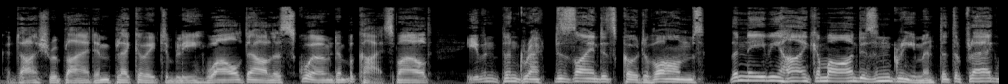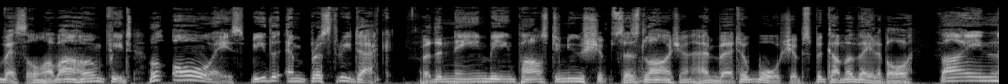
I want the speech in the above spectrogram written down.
Katash replied implacably, while Darlus squirmed and Bakai smiled. Even Pengrak designed its coat of arms. The Navy High Command is in agreement that the flag vessel of our home fleet will always be the Empress Threedak, with the name being passed to new ships as larger and better warships become available. Fine,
